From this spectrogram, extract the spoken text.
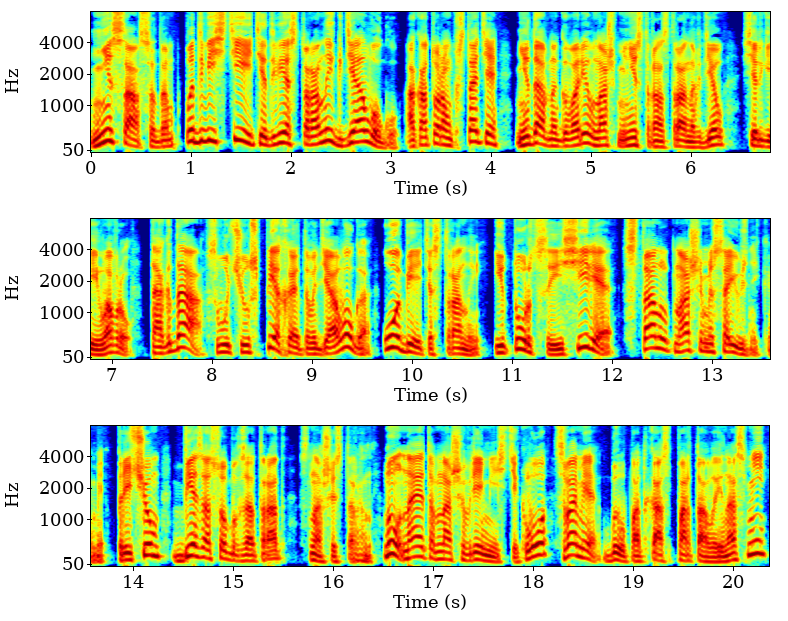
ни с Асадом, подвести эти две страны стороны к диалогу, о котором, кстати, недавно говорил наш министр иностранных дел Сергей Лавров. Тогда, в случае успеха этого диалога, обе эти страны, и Турция, и Сирия, станут нашими союзниками, причем без особых затрат с нашей стороны. Ну, на этом наше время истекло. С вами был подкаст портала и на СМИ,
